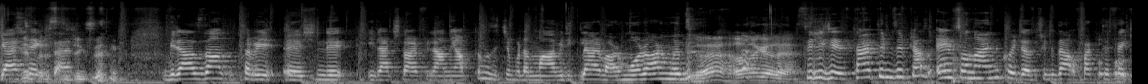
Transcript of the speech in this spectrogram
Gerçekten. Birazdan tabii e, şimdi ilaçlar falan yaptığımız için burada mavilikler var. Morarmadı. Heh, Ona göre. Sileceğiz, tertemiz yapacağız. En son halini koyacağız. Çünkü daha ufak tefek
